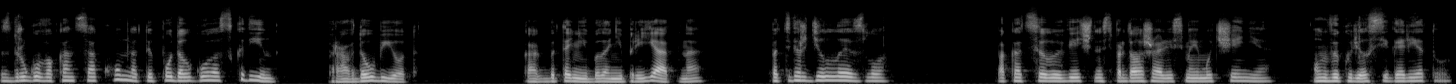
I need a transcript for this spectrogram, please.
С другого конца комнаты подал голос Квин. «Правда убьет». «Как бы то ни было неприятно», — подтвердил Лезло. Пока целую вечность продолжались мои мучения, он выкурил сигарету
